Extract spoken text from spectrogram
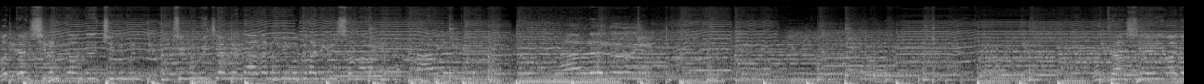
어떤 시련 가운데도 주님을 주님을 의지하며 나아가는 우리 모두가 되길 소망합니다. 할렐루야. 할렐루야. 어떠한 시련이 와도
